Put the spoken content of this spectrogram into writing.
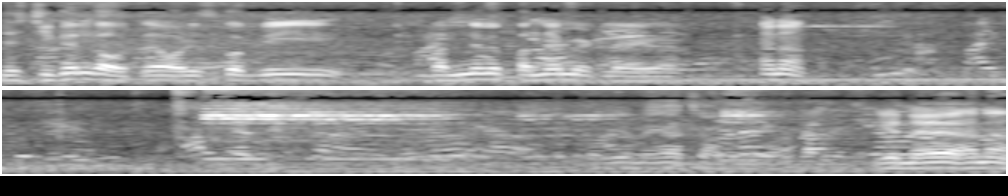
ये चिकन का होता है और इसको भी बनने में पंद्रह मिनट लगेगा है ना? ये नया हुआ। ये नया है ना?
